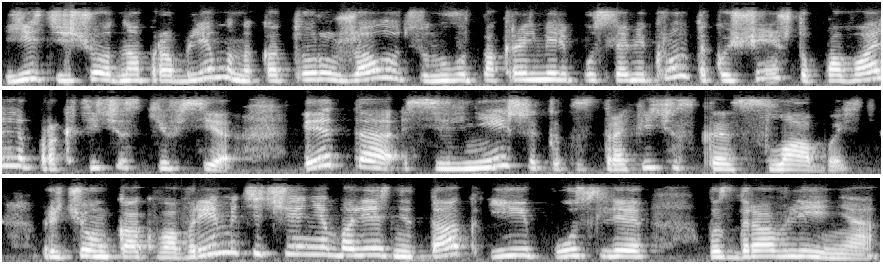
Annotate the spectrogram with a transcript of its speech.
есть еще одна проблема, на которую жалуются, ну вот, по крайней мере, после омикрона такое ощущение, что повально практически все. Это сильнейшая катастрофическая слабость. Причем как во время течения болезни, так и после выздоровления.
